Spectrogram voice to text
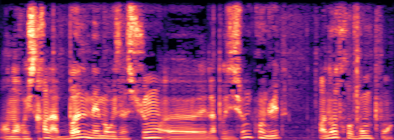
en enregistrant la bonne mémorisation euh, la position de conduite. Un autre bon point.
